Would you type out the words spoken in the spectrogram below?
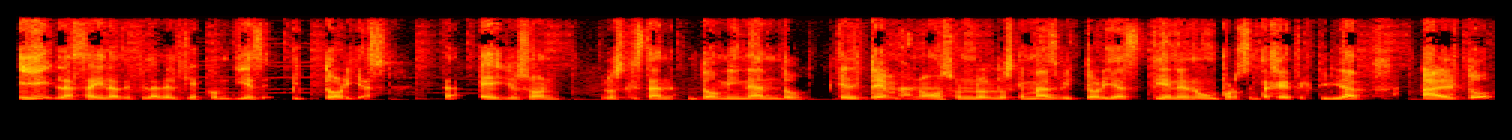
y las Águilas de Filadelfia con 10 victorias. O sea, ellos son los que están dominando el tema, ¿no? Son los, que más victorias tienen, un porcentaje de efectividad alto,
